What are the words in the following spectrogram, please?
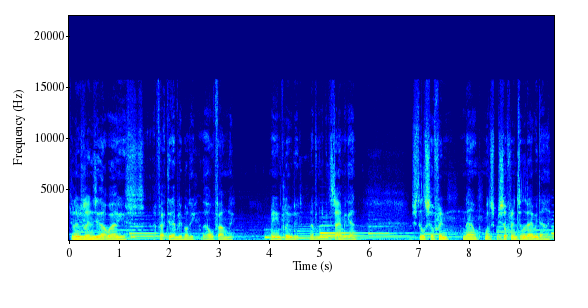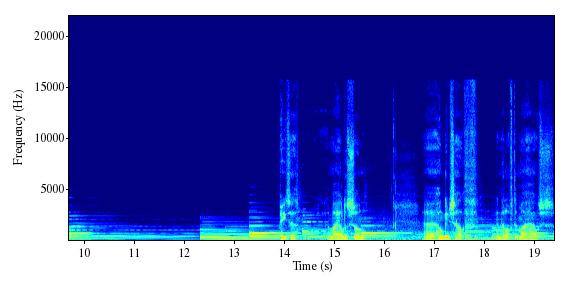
To lose Lynsey that way has affected everybody, the whole family, me included. Never going to be the same again. Still suffering now. We'll be suffering until the day we die. Peter, my eldest son, uh, hung himself in the loft at my house.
